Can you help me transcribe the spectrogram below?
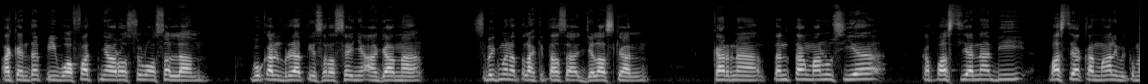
Akan tapi wafatnya Rasulullah SAW bukan berarti selesainya agama. Sebagaimana telah kita jelaskan. Karena tentang manusia, kepastian Nabi pasti akan mengalami kematian.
